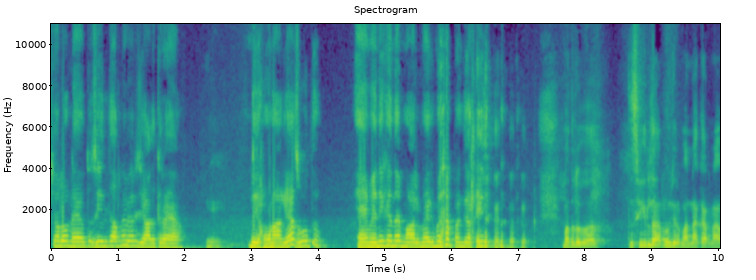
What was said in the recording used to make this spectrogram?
ਚਲੋ ਨਾਇਬ ਤਹਿਸੀਲਦਾਰ ਨੇ ਫਿਰ ਯਾਦ ਕਰਾਇਆ। ਵੀ ਹੁਣ ਆ ਗਿਆ ਸੂਤ। ਐਵੇਂ ਨਹੀਂ ਕਹਿੰਦਾ ਮਾਲ ਮਹਿਕਮੇ ਦਾ ਪੰਗਾ ਲਈ ਮਤਲਬ ਤਹਿਸੀਲਦਾਰ ਨੂੰ ਜੁਰਮਾਨਾ ਕਰਨਾ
